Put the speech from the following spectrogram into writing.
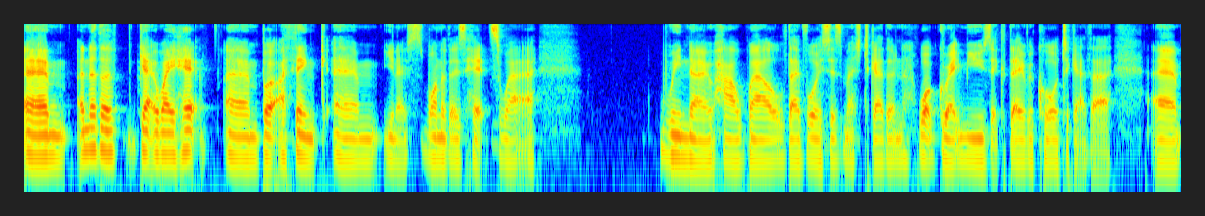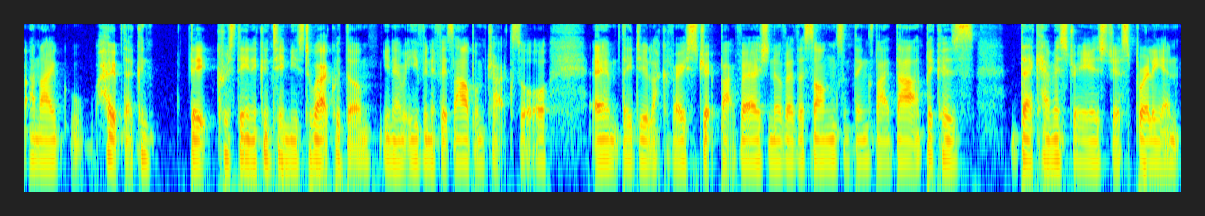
um, another getaway hit, um, but I think um, you know it's one of those hits where we know how well their voices mesh together and what great music they record together. Um, and I hope that that Christina continues to work with them, you know, even if it's album tracks or um, they do like a very stripped back version of other songs and things like that because their chemistry is just brilliant.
